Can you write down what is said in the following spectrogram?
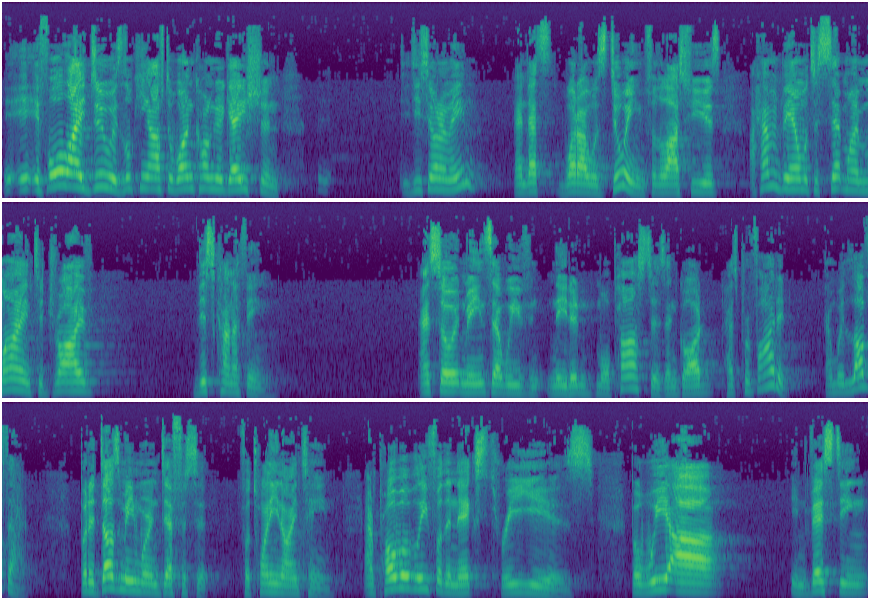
If all I do is looking after one congregation, do you see what I mean? And that's what I was doing for the last few years. I haven't been able to set my mind to drive this kind of thing. And so it means that we've needed more pastors, and God has provided, and we love that. But it does mean we're in deficit for 2019 and probably for the next three years. But we are investing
